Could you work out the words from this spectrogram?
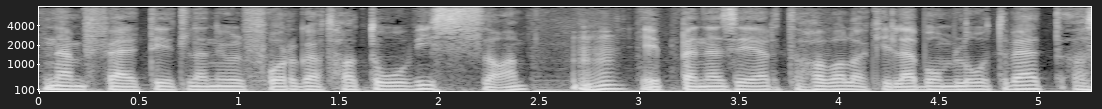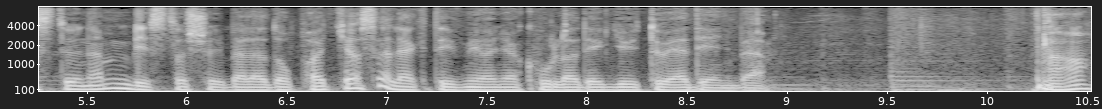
nem feltétlenül forgatható vissza. Uh-huh. Éppen ezért, ha valaki lebomlót vett, azt ő nem biztos, hogy beledobhatja a szelektív műanyag hulladékgyűjtő edénybe. Aha.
